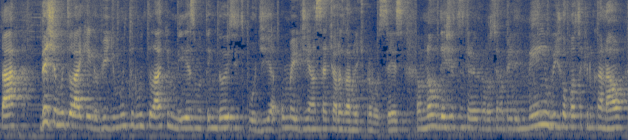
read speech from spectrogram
tá? Deixa muito like aí no vídeo, muito, muito like mesmo. Tem dois vídeos por dia, um meio-dia às 7 horas da noite pra vocês. Então não deixa de se inscrever pra você não perder nenhum vídeo que eu posto aqui no canal.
